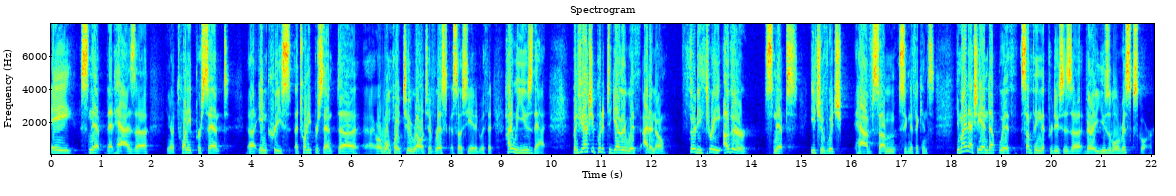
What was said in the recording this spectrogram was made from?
a SNP that has a, you know, 20% uh, increase, a 20% uh, uh, or 1.2 relative risk associated with it. How do we use that? But if you actually put it together with, I don't know, 33 other SNPs each of which have some significance, you might actually end up with something that produces a very usable risk score.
